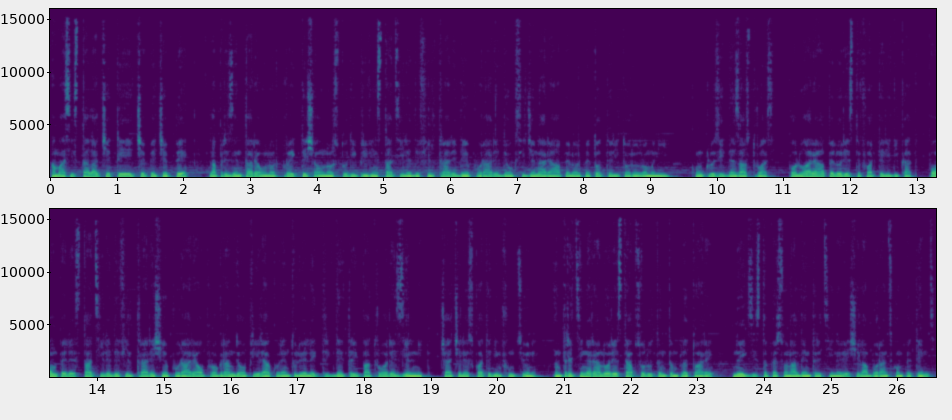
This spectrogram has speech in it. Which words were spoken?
Am asistat la CTE CPCP, la prezentarea unor proiecte și a unor studii privind stațiile de filtrare, de epurare, de oxigenare a apelor pe tot teritoriul României. Concluzii dezastruoase. Poluarea apelor este foarte ridicată. Pompele, stațiile de filtrare și epurare au program de oprire a curentului electric de 3-4 ore zilnic, ceea ce le scoate din funcțiune. Întreținerea lor este absolut întâmplătoare, nu există personal de întreținere și laboranți competenți,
